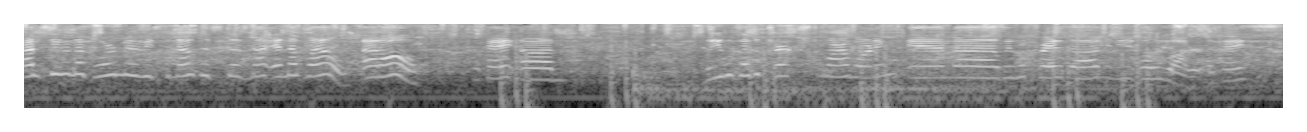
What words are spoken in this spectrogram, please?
I've seen enough horror movies to know this does not end up well at all. Okay, um, we will go to church tomorrow morning and uh, we will pray to God and use holy water. Okay.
